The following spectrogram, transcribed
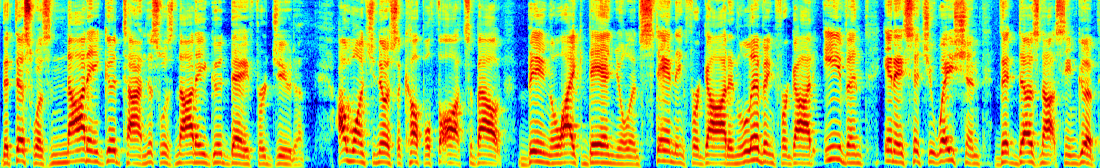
that this was not a good time. This was not a good day for Judah. I want you to notice a couple thoughts about being like Daniel and standing for God and living for God, even in a situation that does not seem good.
